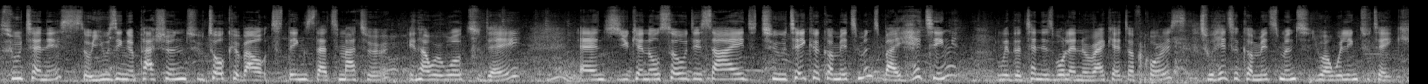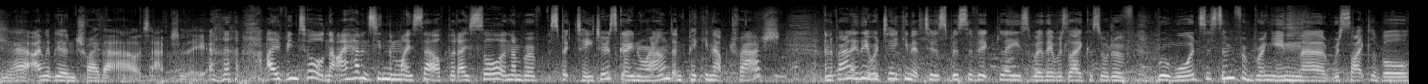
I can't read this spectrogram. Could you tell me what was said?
through tennis. So using a passion to talk about things that matter in our world today. And you can also decide to take a commitment by hitting with a tennis ball and a racket, of course, to hit a commitment you are willing to take. Yeah, I'm going to go and try that out actually. I've been told, now I haven't seen them myself, but I saw a number of spectators going around and picking up trash. And apparently they were taking it to a specific place where there was like a sort of reward system for bringing uh, recyclable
